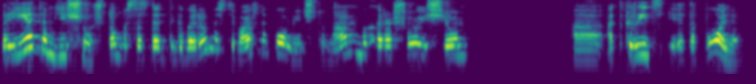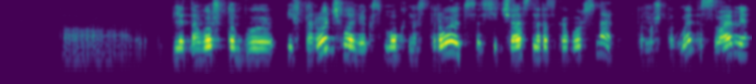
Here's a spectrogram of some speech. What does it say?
При этом еще, чтобы создать договоренности, важно помнить, что нам бы хорошо еще открыть это поле для того, чтобы и второй человек смог настроиться сейчас на разговор с нами, потому что мы-то с вами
